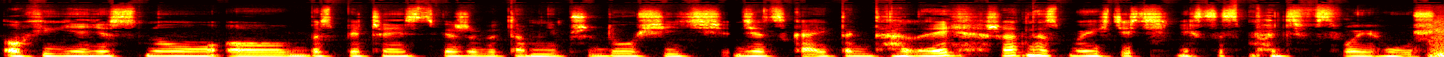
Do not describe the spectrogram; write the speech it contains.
o higienie snu, o bezpieczeństwie, żeby tam nie przydusić dziecka i tak dalej. Żadne z moich dzieci nie chce spać w swoim łóżku.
